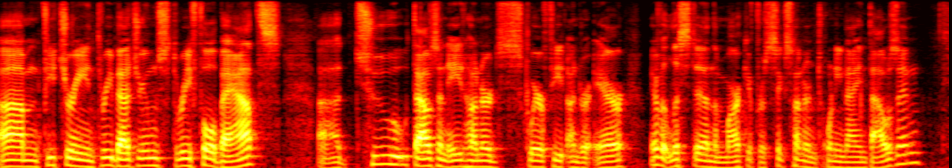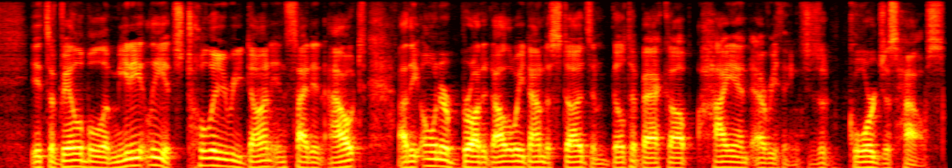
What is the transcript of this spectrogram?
Um, featuring three bedrooms, three full baths. Uh, 2,800 square feet under air. We have it listed on the market for 629,000. It's available immediately. It's totally redone inside and out. Uh, the owner brought it all the way down to studs and built it back up. High end everything. It's just a gorgeous house.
